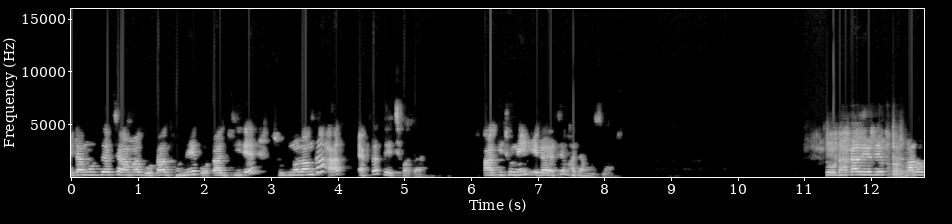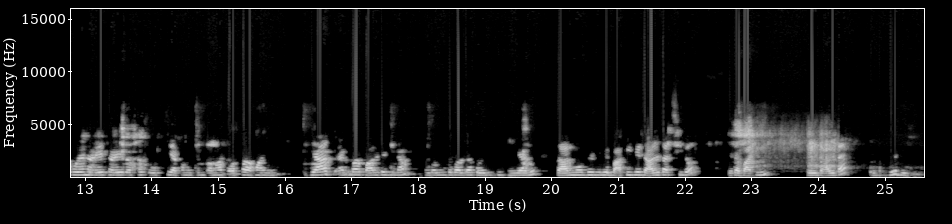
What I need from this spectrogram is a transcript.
এটার মধ্যে আছে আমার গোটা ধনে, গোটা জিরে, শুকনো লঙ্কা আর একটা তেজপাতা। আর কিছু নেই, এটা আছে ভাজা মশলা। তো ঢাকা দিয়ে দিয়ে খুব ভালো করে নাড়িয়ে চাড়িয়ে রক্ষা করছি এখনও কিন্তু আমার কথা হয়নি। জাস্ট একবার পাল্টে দিলাম, এবার পাল্টা করে দিচ্ছি ঝিঙে আলু। তার মধ্যে যে বাকি যে ডালটা ছিল যেটা বাটি সেই ডালটা ওর মধ্যে দিয়ে দিলাম।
